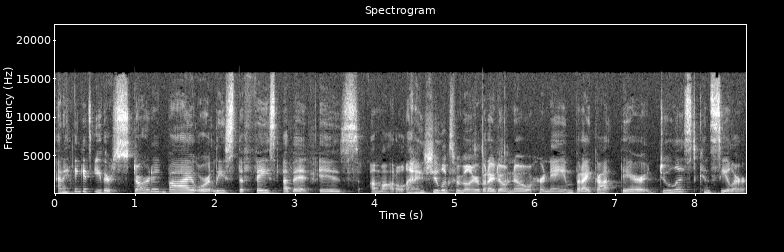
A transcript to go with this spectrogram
And I think it's either started by, or at least the face of it is a model. And she looks familiar, but I don't know her name. But I got their Dualist Concealer.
